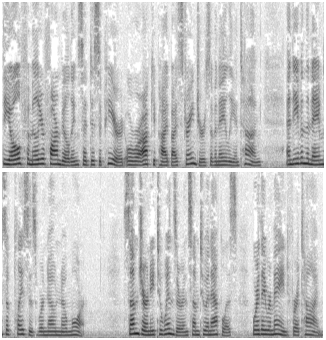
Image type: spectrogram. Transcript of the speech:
The old familiar farm buildings had disappeared or were occupied by strangers of an alien tongue, and even the names of places were known no more. Some journeyed to Windsor and some to Annapolis, where they remained for a time.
